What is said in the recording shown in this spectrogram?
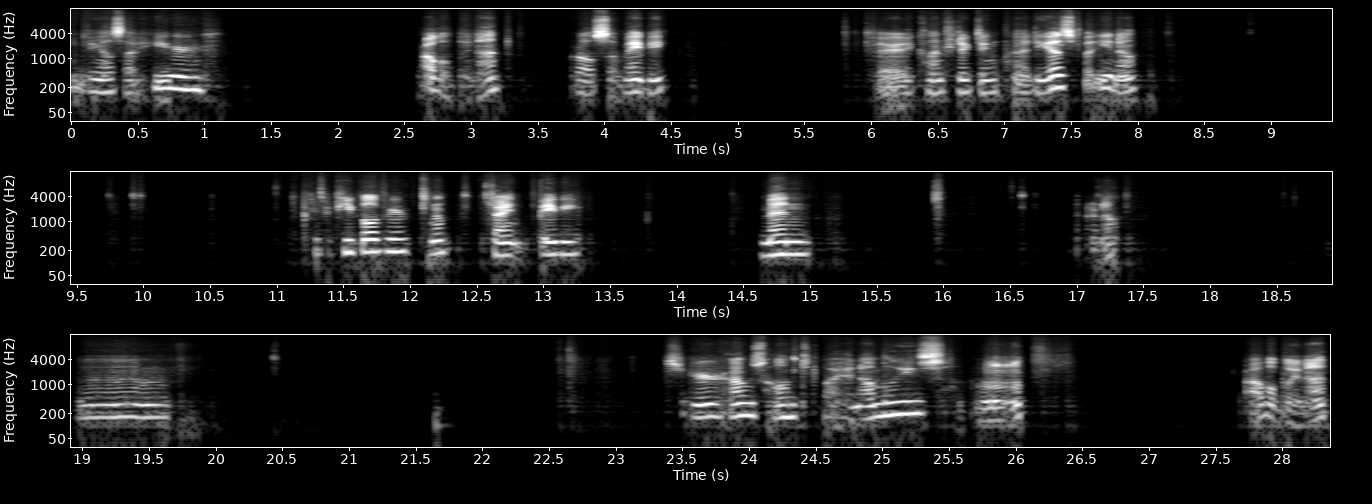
Anything else out here? Probably not. But also maybe. Very contradicting ideas, but you know. Creepy people over here, know? Giant baby men. I don't know. Um, is your house haunted by anomalies? Uh, probably not.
